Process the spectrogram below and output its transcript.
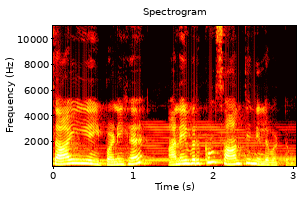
சாயியை பணிக அனைவருக்கும் சாந்தி நிலவட்டும்.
